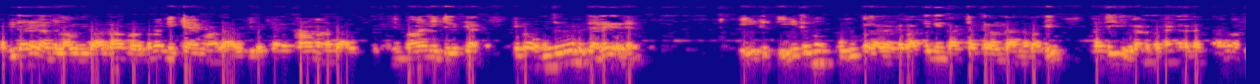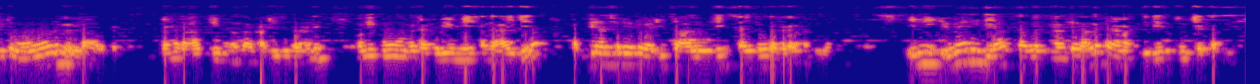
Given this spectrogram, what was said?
අපි දැනගන්න ලෞකික ආශාව වල තමයි මේ කෑම ආදාව කියලා කියන්නේ කාම ආදාව. මේ මාන්නේ කියලා කියන්නේ. ඒක හොඳට දැනගෙන ඒක ඒකම පොදු කරගන්න. රටකින් කට්ටක් කරන් ගන්නවා වගේ කටයුතු කරන්න පටන් අරගත්තාම අපිට ඕනම වෙලාවක මම රහත් වෙනවා කටයුතු කරන්නේ. මගේ පූර්ණ කටයුතු මේ සඳහායි කියලා අභ්‍යන්තරයට වැටිච්ච ආලෝකයෙන් සයිතව ගත කරන්න පුළුවන්. ඉන්නේ එවැනි දෙයක් සර්වඥාන්ත රඟපෑමක් විදිහට සූචක කරනවා.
